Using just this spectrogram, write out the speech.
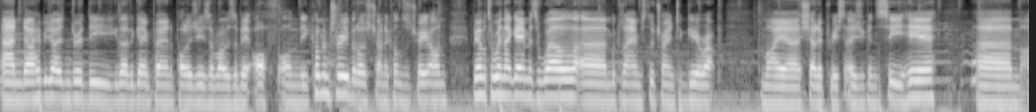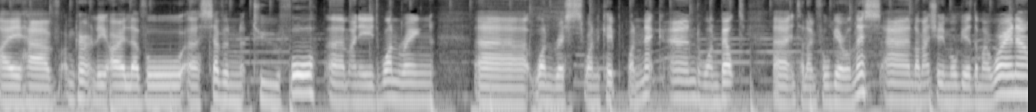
and uh, I hope you guys enjoyed the, the, gameplay. And apologies if I was a bit off on the commentary, but I was trying to concentrate on being able to win that game as well um, because I am still trying to gear up my uh, Shadow Priest, as you can see here. Um, I have, I'm currently eye level uh, 7 to 4. Um, I need one ring, uh, one wrist, one cape, one neck, and one belt uh, until I'm full gear on this. And I'm actually more geared than my warrior now,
